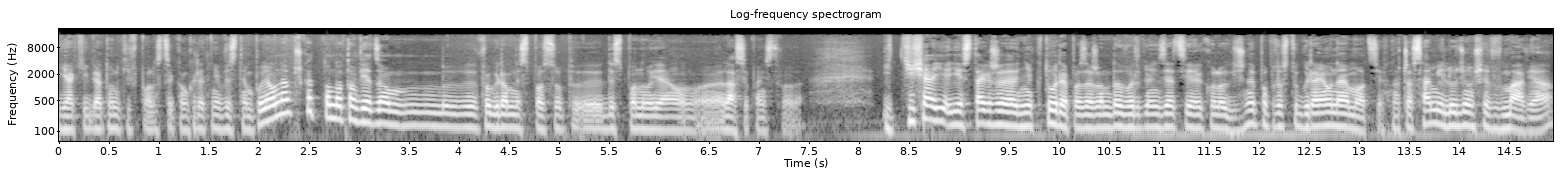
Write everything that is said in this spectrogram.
jakie gatunki w Polsce konkretnie występują. Na przykład no, no, tą wiedzą mm, w ogromny sposób y, dysponują e, lasy państwowe. I dzisiaj jest tak, że niektóre pozarządowe organizacje ekologiczne po prostu grają na emocjach. No, czasami ludziom się wmawia,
